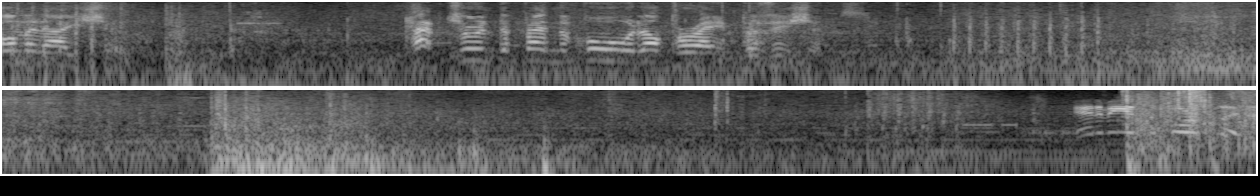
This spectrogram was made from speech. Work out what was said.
domination. Capture and defend the forward operating positions. Enemy at the forklift.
